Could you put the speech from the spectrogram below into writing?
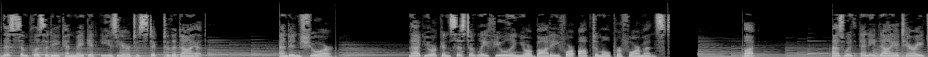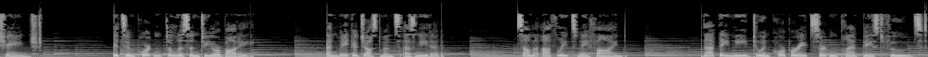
This simplicity can make it easier to stick to the diet. And ensure that you're consistently fueling your body for optimal performance. But, as with any dietary change, it's important to listen to your body and make adjustments as needed. Some athletes may find that they need to incorporate certain plant-based foods,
